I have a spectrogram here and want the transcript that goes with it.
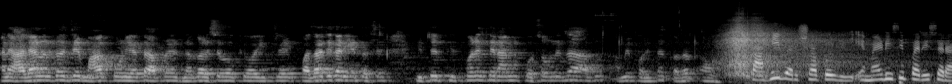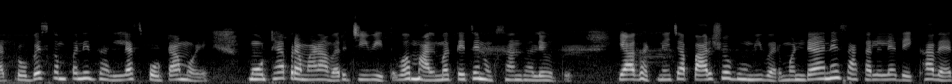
आणि आल्यानंतर जे महाग कोण येतं आपले नगरसेवक किंवा इथले पदाधिकारी येत असेल तिथे तिथपर्यंत त्यांना आम्ही पोचवण्याचा अजून आम्ही प्रयत्न करत आहोत. काही वर्षापूर्वी एम आय डी सी परिसरात प्रोबेस कंपनीत झालेल्या स्फोटामुळे मोठ्या प्रमाणावर जीवित व मालमत्तेचे नुकसान झाले होते. या घटनेच्या पार्श्वभूमीवर मंडळाने साकारलेल्या देखाव्यात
